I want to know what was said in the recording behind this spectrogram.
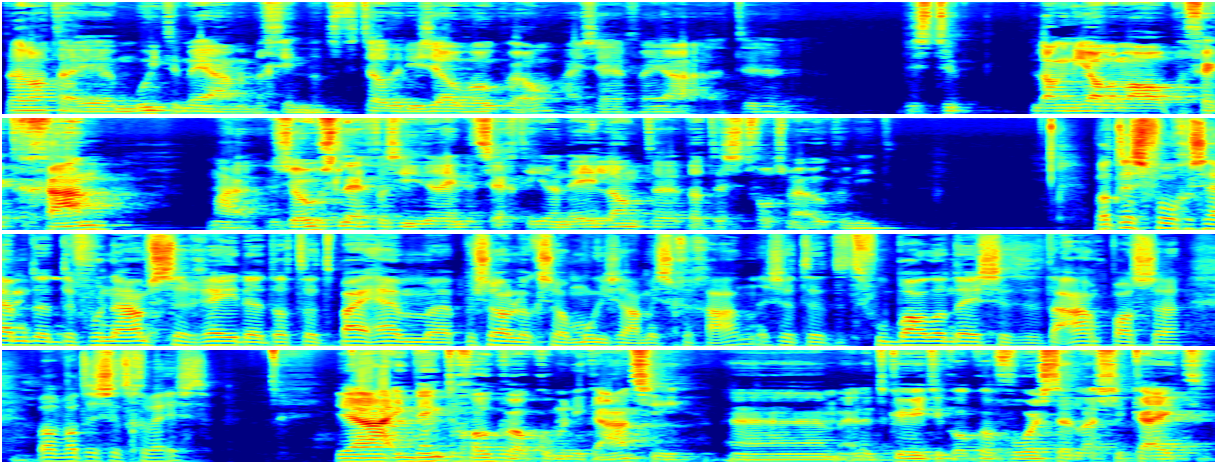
daar had hij moeite mee aan het begin. Dat vertelde hij zelf ook wel. Hij zei van ja, het, het is natuurlijk lang niet allemaal perfect gegaan. Maar zo slecht als iedereen het zegt hier in Nederland, dat is het volgens mij ook weer niet. Wat is volgens hem de, de voornaamste reden dat het bij hem uh, persoonlijk zo moeizaam is gegaan? Is het het, het voetballende, is het het aanpassen? Wat, wat is het geweest? Ja, ik denk toch ook wel communicatie. Um, en dat kun je natuurlijk ook wel voorstellen als je kijkt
